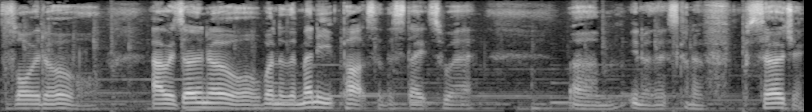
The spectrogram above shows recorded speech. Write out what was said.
Florida or Arizona or one of the many parts of the states where, um, you know, it's kind of surging.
